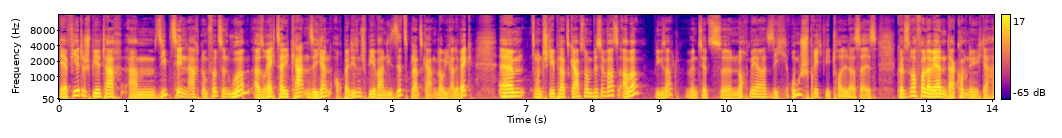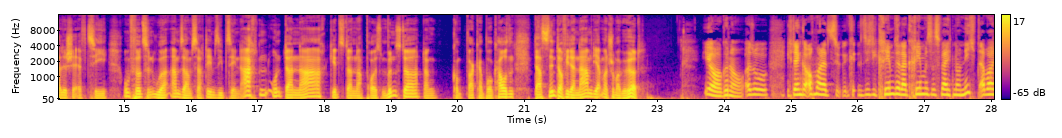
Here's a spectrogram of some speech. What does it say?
der vierte Spieltag am 17.08. um 14 Uhr. Also rechtzeitig Karten sichern. Auch bei diesem Spiel waren die Sitzplatzkarten, glaube ich, alle weg. Ähm, und Stehplatz gab es noch ein bisschen was. Aber wie gesagt, wenn es jetzt äh, noch mehr sich rumspricht, wie toll das da ist, könnte es noch voller werden. Da kommt nämlich der Hallische FC um 14 Uhr am Samstag, dem 17.08. Und danach geht es dann nach Preußen-Münster, dann kommt Wacker Burghausen. Das sind doch wieder Namen, die hat man schon mal gehört. Ja, genau. Also ich denke auch mal, dass die Creme de la Creme ist es vielleicht noch nicht, aber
